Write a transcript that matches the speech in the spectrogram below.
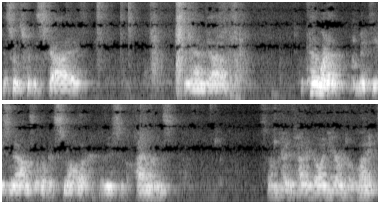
This one's for the sky. And uh, I kind of want to make these mountains a little bit smaller, or these islands. So I'm going to kind of go in here with a light,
